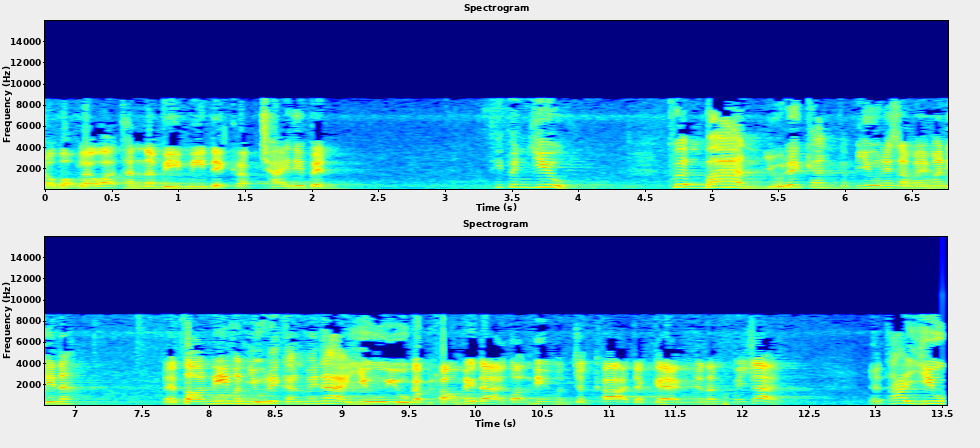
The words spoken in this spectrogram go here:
เราบอกแล้วว่าท่านนาบีมีเด็กรับใช้ที่เป็นที่เป็นยิว เพื่อนบ้านอยู่ด้วยกันกับยิวในสมัยมาดีนะ แต่ตอนนี้มันอยู่ด้วยกันไม่ได้ ยูอยู่กับเราไม่ได้ ตอนนี้มันจะฆ่าจะแกงอย่างนั้นไม่ใช่ แต่ถ้ายู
